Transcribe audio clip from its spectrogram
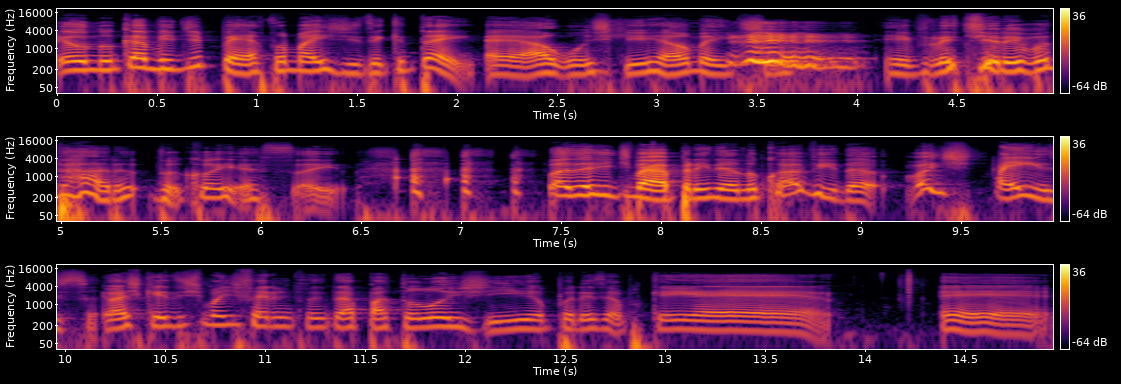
Eu nunca vi de perto, mas dizem que tem. É, alguns que realmente refletiram e mudaram. Não conheço ainda. Mas a gente vai aprendendo com a vida. Mas é isso. Eu acho que existe uma diferença entre a patologia, por exemplo, quem é é,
